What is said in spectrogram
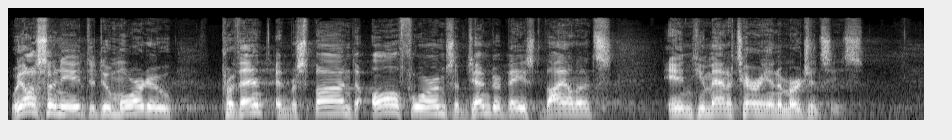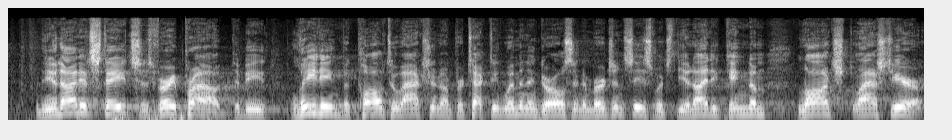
We also need to do more to prevent and respond to all forms of gender based violence in humanitarian emergencies. The United States is very proud to be leading the call to action on protecting women and girls in emergencies, which the United Kingdom launched last year.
